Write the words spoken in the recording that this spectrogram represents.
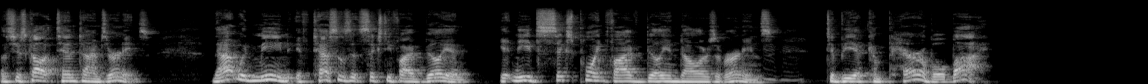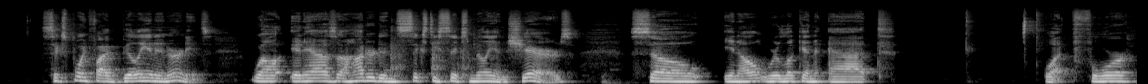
Let's just call it 10 times earnings. That would mean if Tesla's at 65 billion, it needs 6.5 billion dollars of earnings Mm-hmm. To be a comparable buy. 6.5 billion in earnings. Well, it has 166 million shares. So, you know, we're looking at what, four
